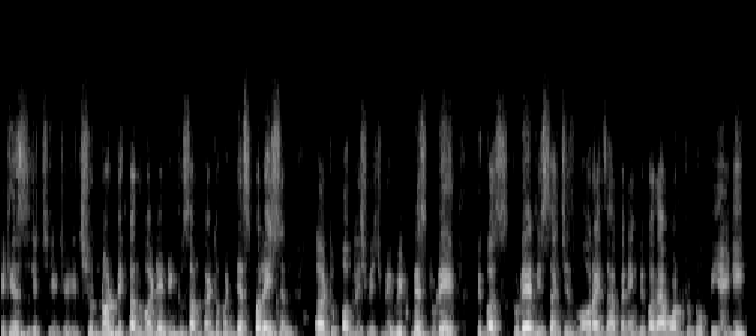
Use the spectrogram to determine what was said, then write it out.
It is it, it, it should not be converted into some kind of a desperation uh, to publish, which we witness today, because today research is more is happening because I want to do PhD,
